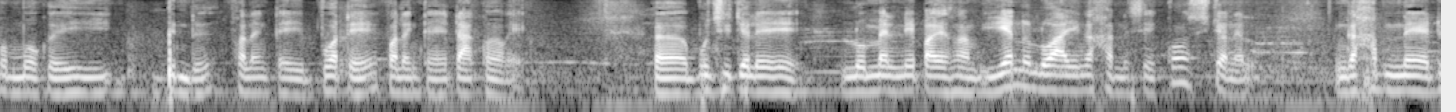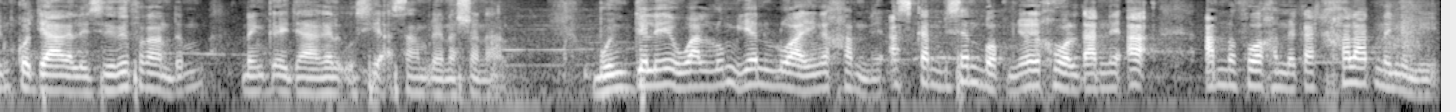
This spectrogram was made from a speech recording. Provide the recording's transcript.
moom moo koy bind, fa lañ koy voté, fa lañ koy d'accordé buñ si jëlee lu mel ni par exemple yenn loi yi nga xam ne c'est constitutionnel nga xam ne duñ ko jaarale si référendum dañ koy jaarale aussi assemblée nationale. Buñ jëlee wàllum yenn loi yi nga xam ne askan bi seen bopp ñooy xool daan ne ah am na foo xam ne kat xalaat nañu ni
